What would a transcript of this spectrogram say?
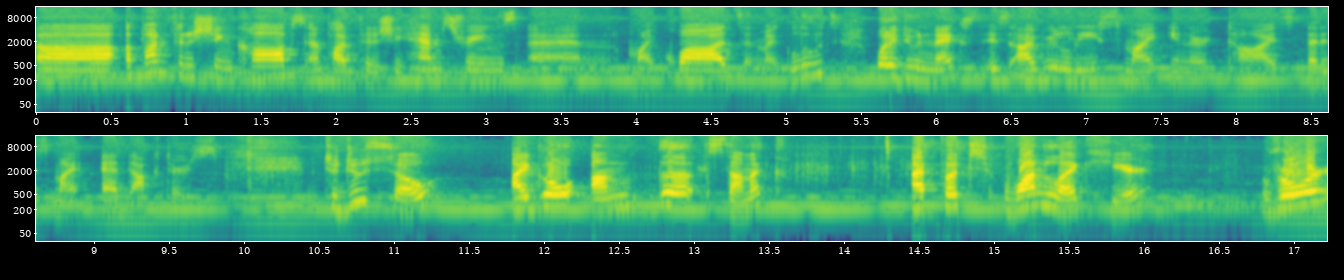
Uh, upon finishing calves and upon finishing hamstrings and my quads and my glutes, what I do next is I release my inner thighs, that is my adductors. To do so, I go on the stomach, I put one leg here, roller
